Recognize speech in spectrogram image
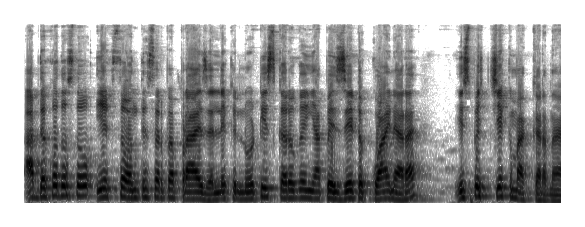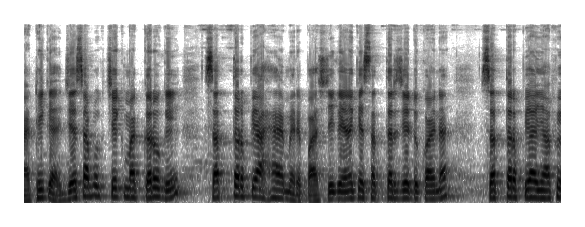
अब देखो दोस्तों, एक सौ उनतीस रुपये प्राइस है, लेकिन नोटिस करोगे, यहाँ पे जेड क्वाइन आ रहा है। इस पर चेक मार्क करना है, ठीक है? जैसे आप लोग चेक मार्क करोगे, सत्तर रुपया है मेरे पास, ठीक है? यानी कि सत्तर जेड कॉइन है, सत्तर रुपया यहाँ पे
